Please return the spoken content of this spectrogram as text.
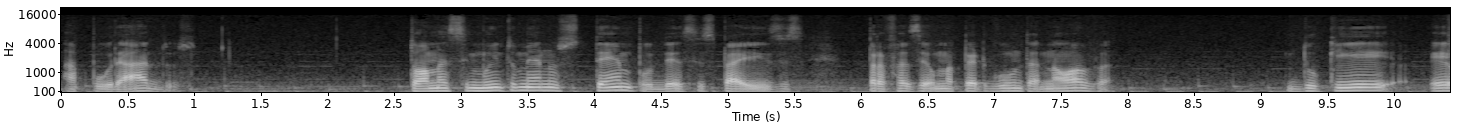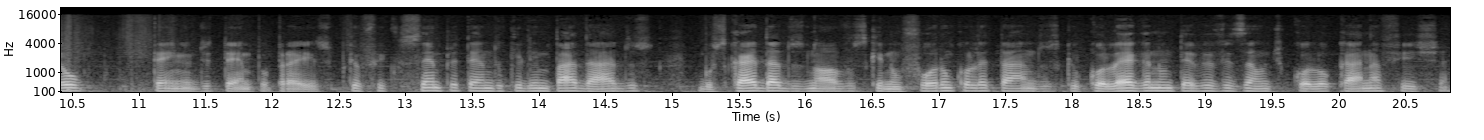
apurados, Toma-se muito menos tempo desses países para fazer uma pergunta nova do que eu tenho de tempo para isso, porque eu fico sempre tendo que limpar dados, buscar dados novos que não foram coletados, que o colega não teve a visão de colocar na ficha,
